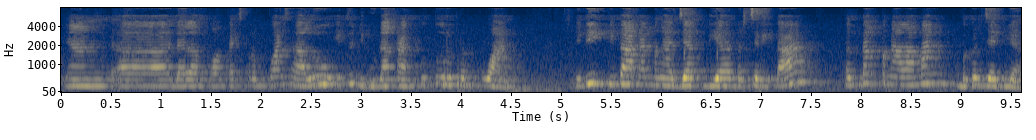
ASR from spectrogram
yang uh, dalam konteks perempuan selalu itu digunakan tutur perempuan. Jadi kita akan mengajak dia bercerita tentang pengalaman bekerja dia.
